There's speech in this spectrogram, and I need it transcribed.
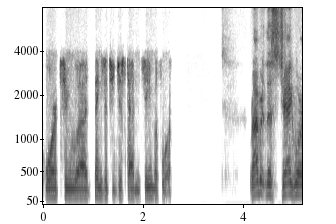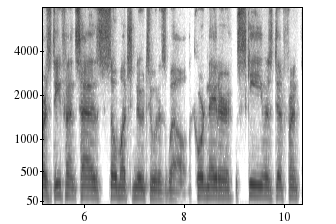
or to uh, things that you just hadn't seen before. Robert, this Jaguars defense has so much new to it as well. The coordinator, the scheme is different.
